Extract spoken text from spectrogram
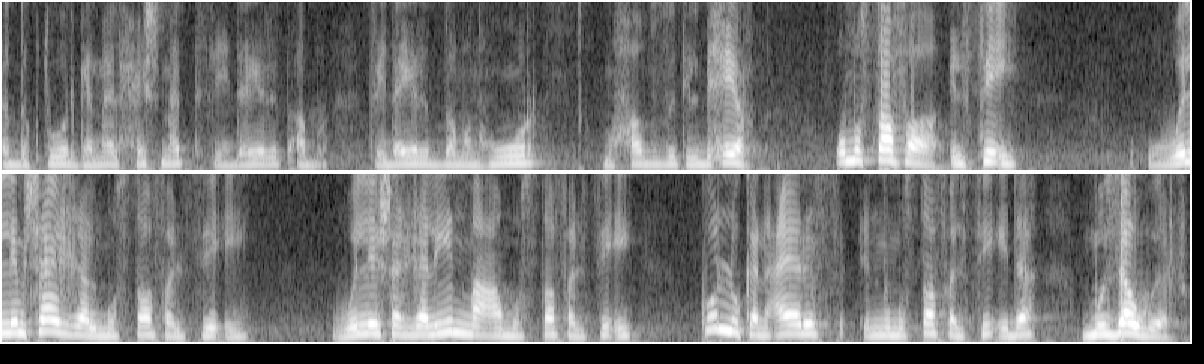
الدكتور جمال حشمت في دايرة أبو في دايرة دمنهور محافظة البحيرة ومصطفى الفقي واللي مشغل مصطفى الفقي واللي شغالين مع مصطفى الفقي كله كان عارف إن مصطفى الفقي ده مزور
